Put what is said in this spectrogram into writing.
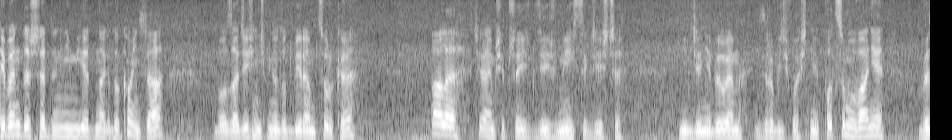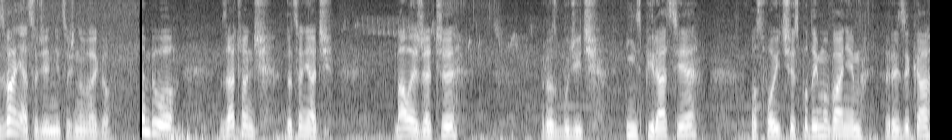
Nie będę szedł nim jednak do końca, bo za 10 minut odbieram córkę, ale chciałem się przejść gdzieś w miejsce, gdzie jeszcze nigdzie nie byłem i zrobić właśnie podsumowanie wyzwania codziennie coś nowego. Było zacząć doceniać małe rzeczy, rozbudzić inspirację, oswoić się z podejmowaniem ryzyka,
